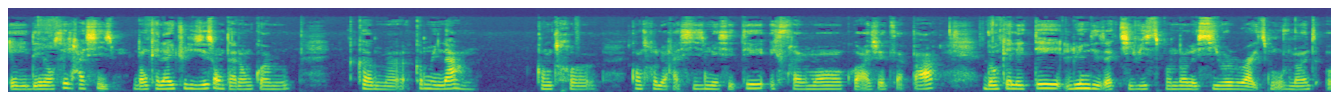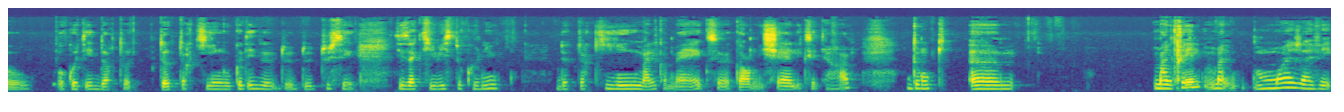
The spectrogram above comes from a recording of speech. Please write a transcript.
et dénoncer le racisme. Donc elle a utilisé son talent comme, comme, euh, comme une arme contre, contre le racisme et c'était extrêmement courageux de sa part. Donc elle était l'une des activistes pendant le Civil Rights Movement au, aux côtés Dr. King, aux côtés de, de, de tous ces, ces, activistes connus, Dr. King, Malcolm X, Corps Michel, etc. Donc, euh, malgré, mal, moi j'avais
